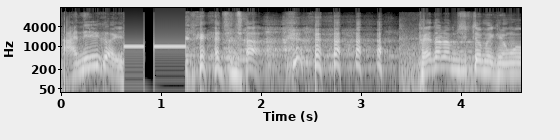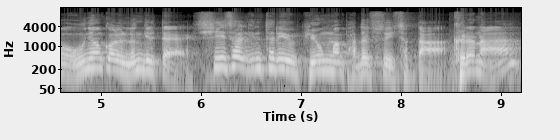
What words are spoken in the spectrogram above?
안 읽어 이 진짜. 배달 음식점의 경우 운영권을 넘길 때 시설 인테리어 비용만 받을 수 있었다. 그러나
